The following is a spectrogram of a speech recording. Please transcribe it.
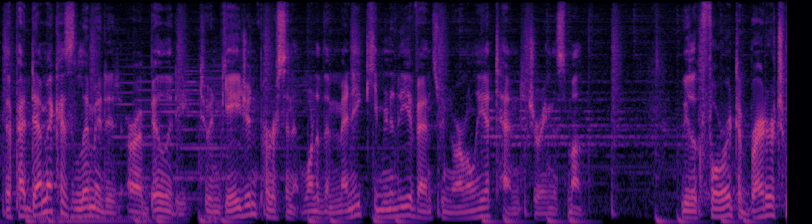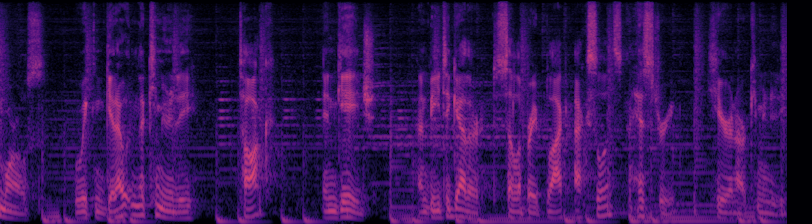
The pandemic has limited our ability to engage in person at one of the many community events we normally attend during this month. We look forward to brighter tomorrows where we can get out in the community, talk, engage, and be together to celebrate Black excellence and history here in our community.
